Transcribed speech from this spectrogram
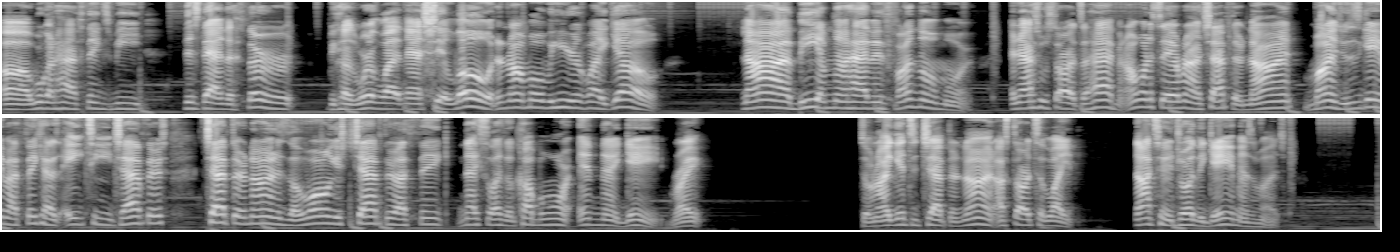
Uh, we're gonna have things be this, that, and the third because we're letting that shit load, and I'm over here like, yo, Nah, B, I'm not having fun no more. And that's what started to happen. I want to say around chapter 9. Mind you, this game I think has 18 chapters. Chapter 9 is the longest chapter, I think, next to like a couple more in that game, right? So when I get to chapter 9, I start to like not to enjoy the game as much.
